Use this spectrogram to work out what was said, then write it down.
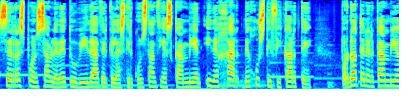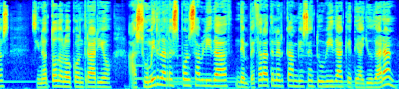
ser responsable de tu vida, hacer que las circunstancias cambien y dejar de justificarte por no tener cambios, sino todo lo contrario, asumir la responsabilidad de empezar a tener cambios en tu vida que te ayudarán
